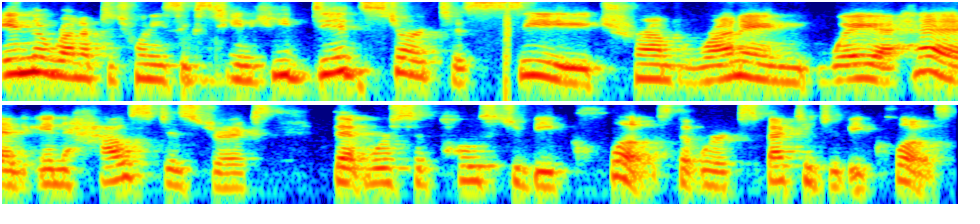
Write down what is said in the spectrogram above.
in the run up to 2016, he did start to see Trump running way ahead in House districts that were supposed to be close, that were expected to be close.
